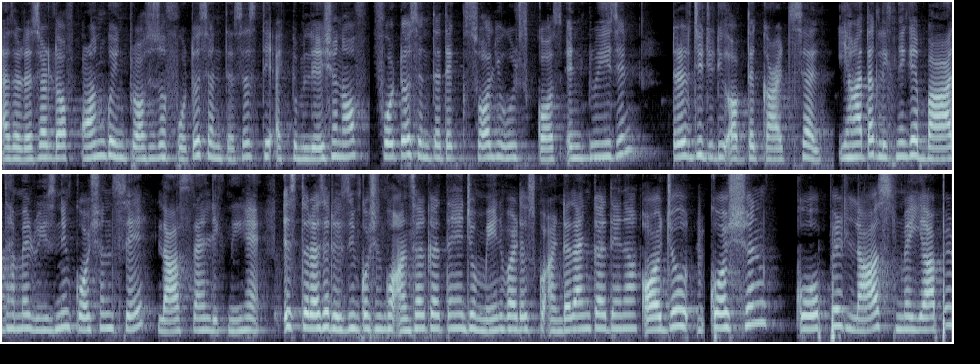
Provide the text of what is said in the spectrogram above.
as a result of on going process of photosynthesis the accumulation of photosynthetic solutes cause increase in turgidity of the guard cell यहाँ तक लिखने के बाद हमें रीजनिंग क्वेश्चन से लास्ट लाइन लिखनी है। इस तरह से रीजनिंग क्वेश्चन को आंसर करते हैं, जो मेन वर्ड है, उसको अंडरलाइन कर देना और जो क्वेश्चन को फिर लास्ट में या फिर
